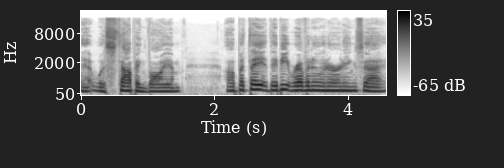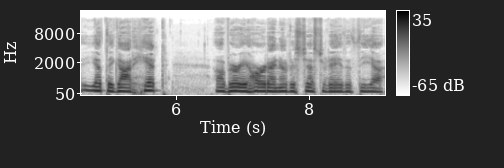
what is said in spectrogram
It was stopping volume. Uh, but they, they beat revenue and earnings, uh, yet they got hit very hard. I noticed yesterday that the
